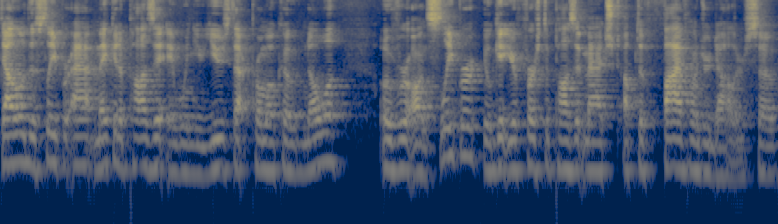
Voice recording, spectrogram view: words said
Download the Sleeper app, make a deposit, and when you use that promo code NOAH over on Sleeper, you'll get your first deposit matched up to $500. So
